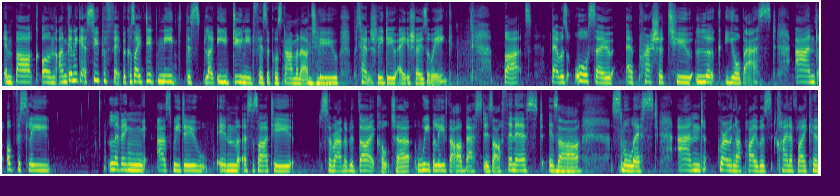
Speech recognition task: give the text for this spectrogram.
embark on. I'm going to get super fit because I did need this. Like, you do need physical stamina mm-hmm. to potentially do eight shows a week. But there was also a pressure to look your best. And obviously, living as we do in a society surrounded with diet culture, we believe that our best is our thinnest, is mm. our smallest. And growing up, I was kind of like a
